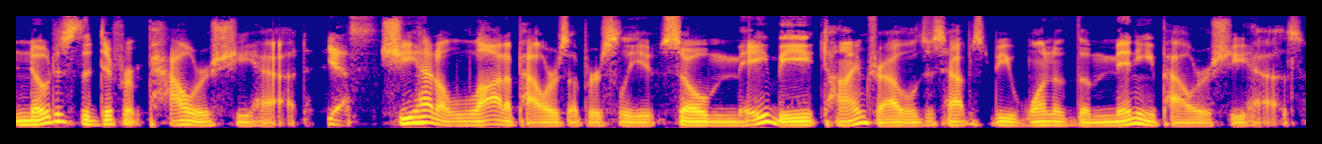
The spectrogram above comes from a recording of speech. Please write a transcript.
notice the different powers she had. Yes. She had a lot of powers up her sleeve. So maybe time travel just happens to be one of the many powers she has.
